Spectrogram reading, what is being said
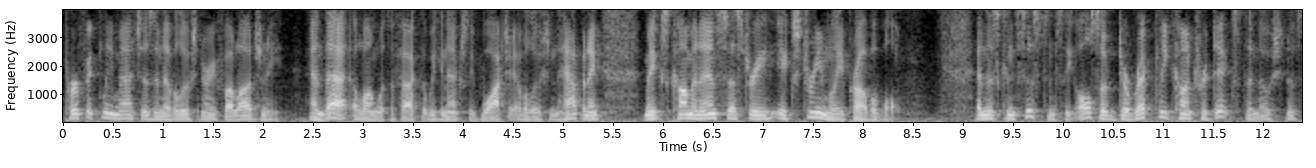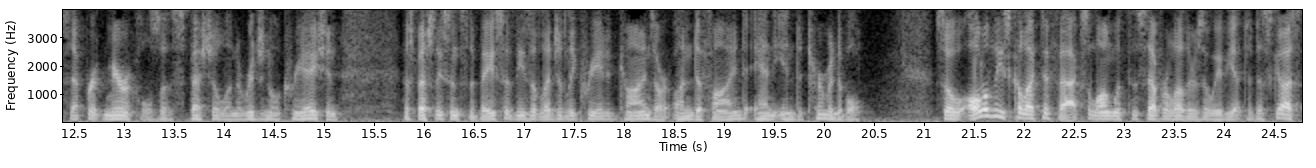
perfectly matches an evolutionary phylogeny, and that, along with the fact that we can actually watch evolution happening, makes common ancestry extremely probable. And this consistency also directly contradicts the notion of separate miracles of special and original creation, especially since the base of these allegedly created kinds are undefined and indeterminable. So, all of these collective facts, along with the several others that we have yet to discuss,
